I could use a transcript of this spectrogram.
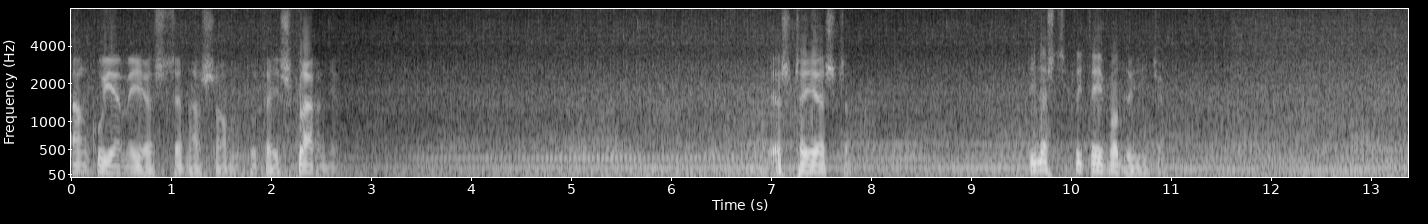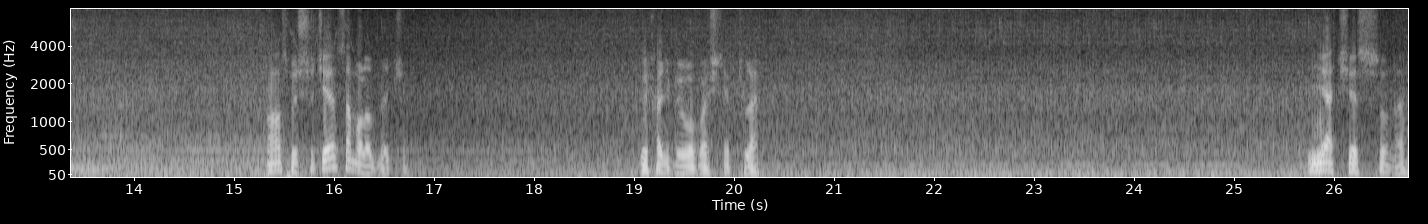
tankujemy jeszcze naszą tutaj szklarnię. Jeszcze, jeszcze. Ileż tutaj tej wody idzie? Słyszycie? Samolot leci. Słychać było właśnie tle. Ja cię sunę.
